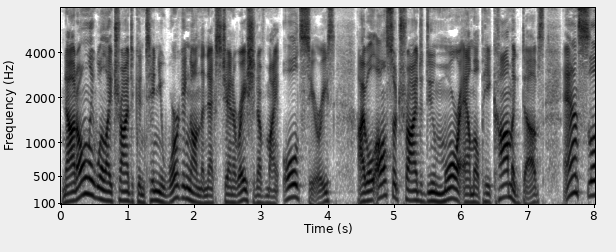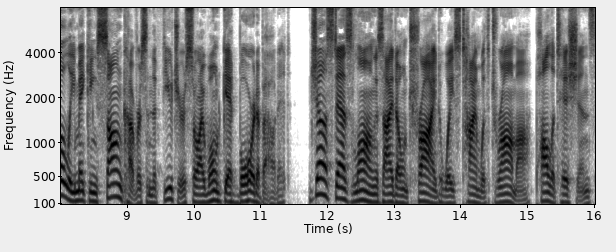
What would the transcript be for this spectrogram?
not only will I try to continue working on the next generation of my old series, I will also try to do more MLP comic dubs and slowly making song covers in the future so I won't get bored about it. Just as long as I don't try to waste time with drama, politicians,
